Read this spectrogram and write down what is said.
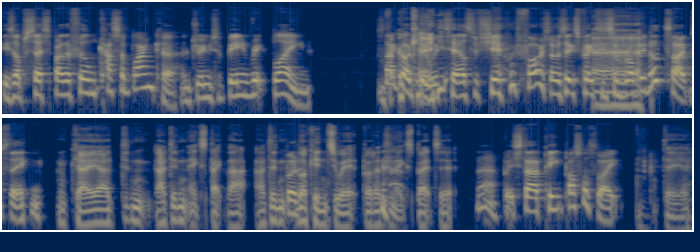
is obsessed by the film Casablanca and dreams of being Rick Blaine. What's that got to do with Tales of Sherwood Forest? I was expecting some Uh, Robin Hood type thing. Okay, I didn't. I didn't expect that. I didn't But- look into it, but I didn't expect it. No, but it starred Pete Postlethwaite. Do you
